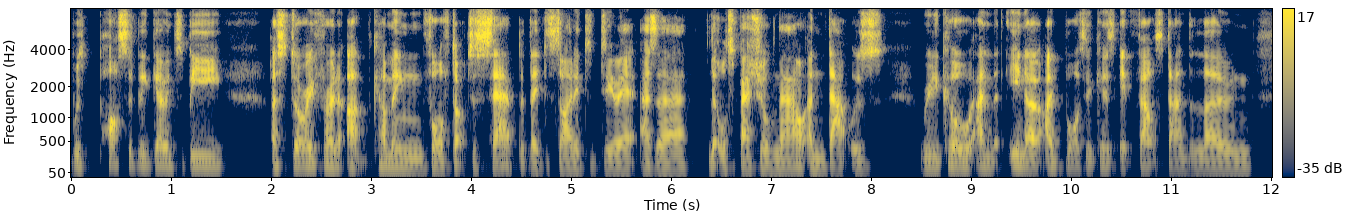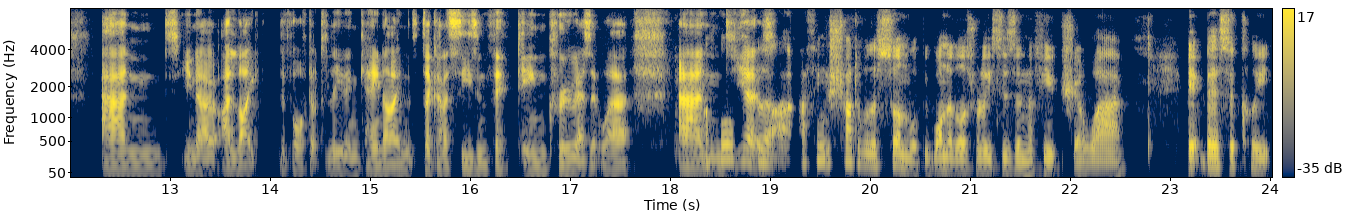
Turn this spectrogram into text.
was possibly going to be a story for an upcoming Fourth Doctor set, but they decided to do it as a little special now, and that was really cool. And you know, I bought it because it felt standalone and you know I like the Fourth Doctor leading K9, the kind of season fifteen crew, as it were. And I yeah, was... Uh, I think Shadow of the Sun will be one of those releases in the future where it basically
